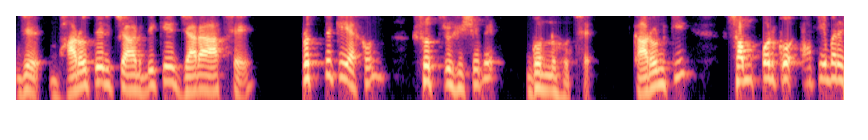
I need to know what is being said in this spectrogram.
যে ভারতের চারদিকে যারা আছে প্রত্যেকে এখন শত্রু হিসেবে গণ্য হচ্ছে। কারণ কি? সম্পর্ক একেবারে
